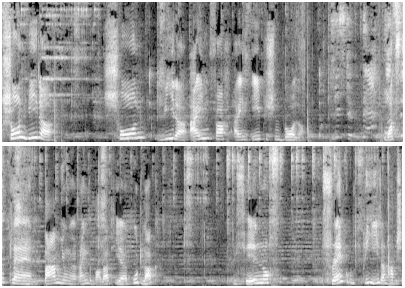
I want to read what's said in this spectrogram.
Schon wieder. Schon wieder einfach einen epischen Brawler. What's the plan? Bam, Junge, reingeballert. Hier, good luck. Mir fehlen noch Frank und B. Dann habe ich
